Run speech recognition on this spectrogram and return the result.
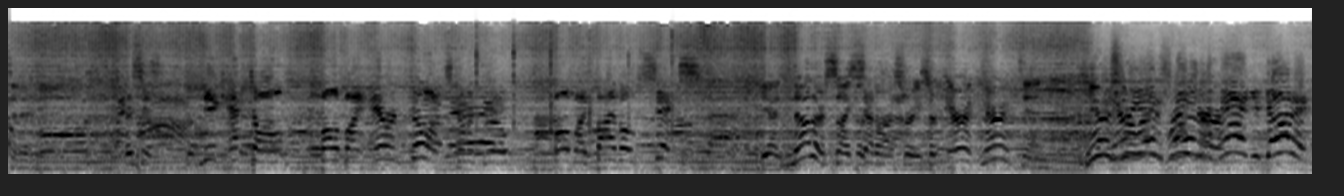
today. This is Nick Ekdahl, followed by Aaron Phillips coming through, followed by 506. Yeah, another cyclocross racer, Eric Harrington. Here's Here your he race is, raise your hand, you got it!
